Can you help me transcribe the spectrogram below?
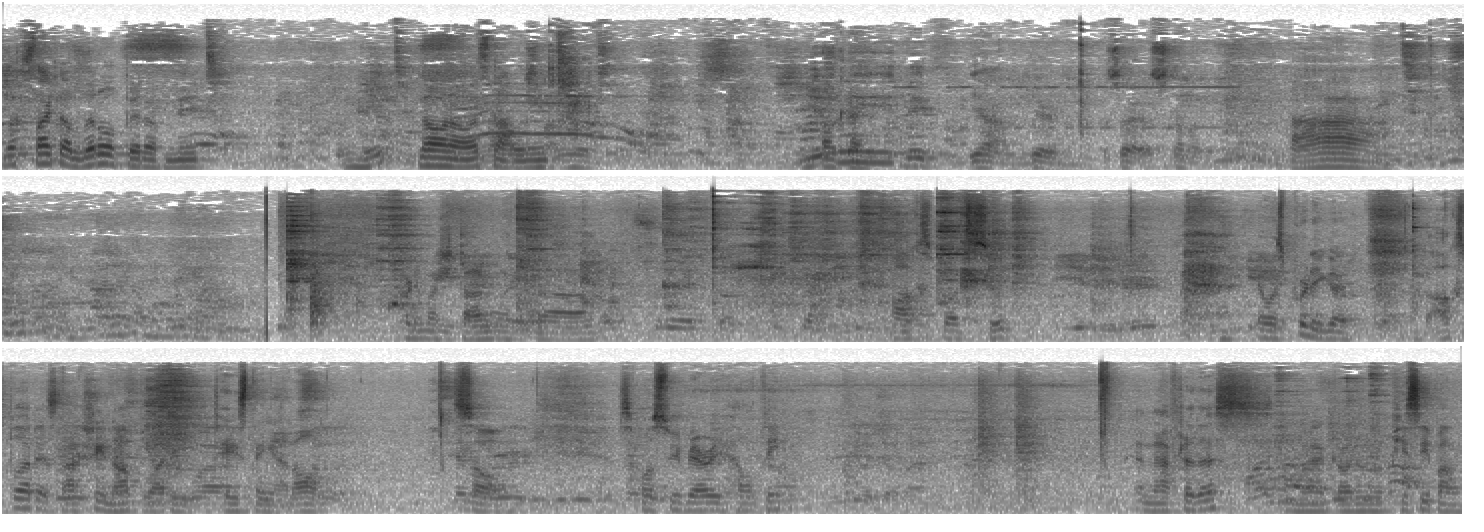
Looks like a little bit of meat. Meat? No, no, it's not No, meat. Usually, they, yeah, here. It's a stomach. Ah. Pretty much done with the ox blood soup. It was pretty good. The ox blood is actually not bloody tasting at all. So, it's supposed to be very healthy. And after this, I'm gonna go to a PC Bang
